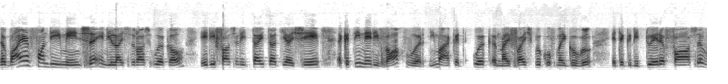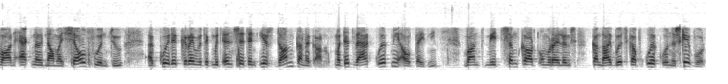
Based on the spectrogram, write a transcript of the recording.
Nou baie van die mense en die luisteraars ook al het die fasiliteit dat jy sê ek het nie net die wagwoord nie, maar ek het ook in my Facebook of my Google het ek die tweede fase waarin ek nou na my selfoon toe 'n kode kry wat ek moet insit en eers dan kan ek aanlok. Maar dit werk ook nie altyd nie, want met SIM-kaart omruilings kan daai boodskap ook onderskep word.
